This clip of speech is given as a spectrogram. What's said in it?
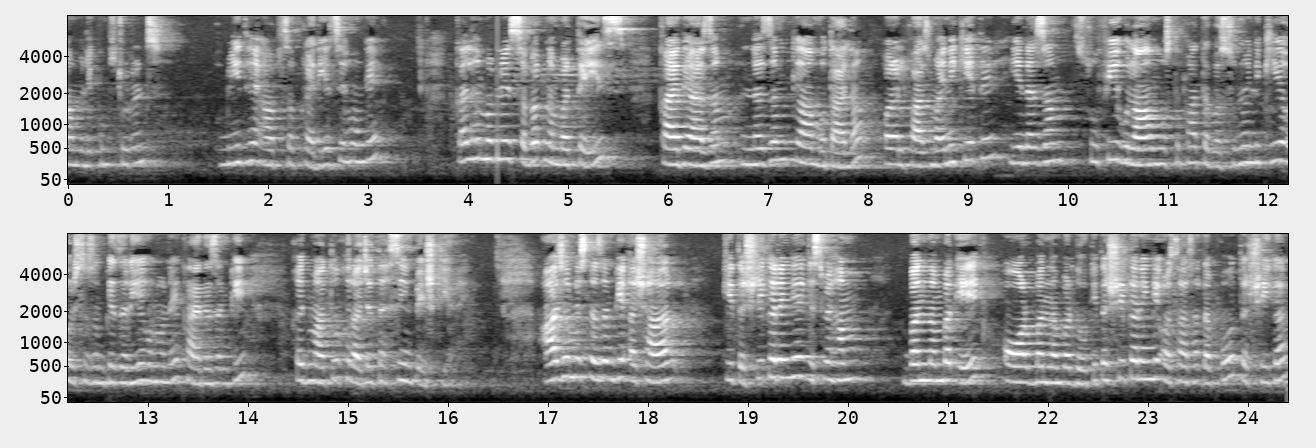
अस्सलाम स्टूडेंट्स उम्मीद है आप सब खैरियत से होंगे। कल हम अपने सबक नंबर तेईस, कायद अज़म नज़म का मताल और अल्फाज मायने किए थे। ये नज़म सूफ़ी ग़ुलाम मुस्तफ़ा तबस्सुम ने लिखी है और इस नज़म के ज़रिए उन्होंने कायद अज़म की खदमात खराज तहसीन पेश किया है। आज हम इस नज़म के अशार की तशरी करेंगे, जिसमें हम बंद नंबर एक और बंद नंबर दो की तशरी करेंगे और साथ साथ आपको तशरी का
